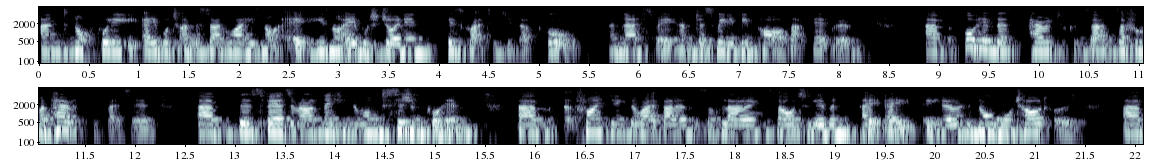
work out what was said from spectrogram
and not fully able to understand why he's not he's not able to join in physical activities at school and nursery and just really be part of that peer group. Um, for him, there's parental concern. So from a parent's perspective, um, there's fears around making the wrong decision for him, um, finding the right balance of allowing Soul to live in a, a you know a normal childhood, um,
